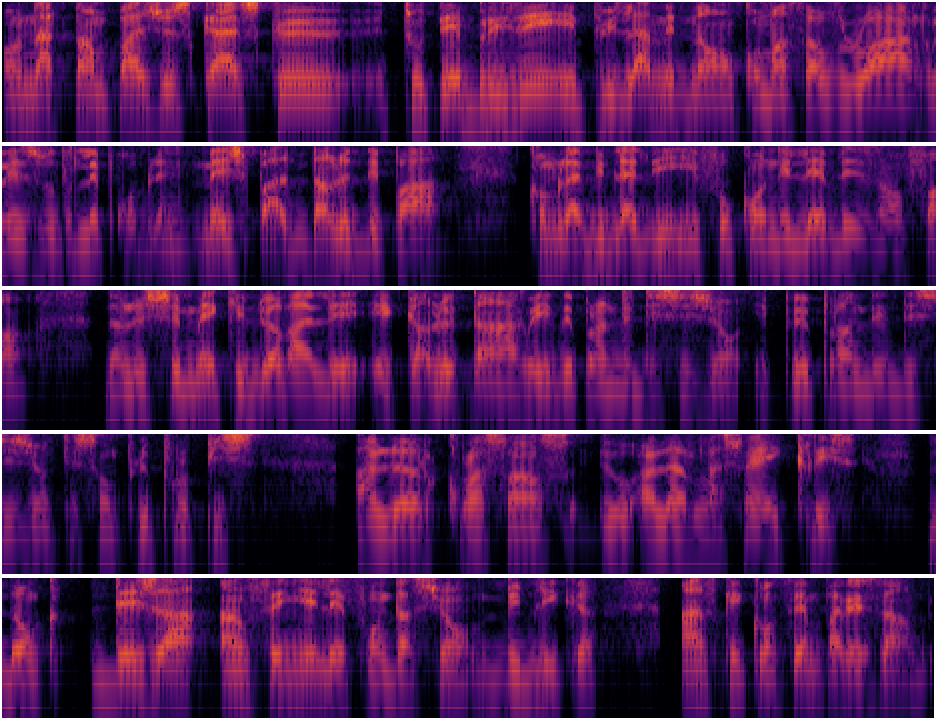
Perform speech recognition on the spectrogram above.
On n'attend pas jusqu'à ce que tout est brisé et puis là, maintenant, on commence à vouloir résoudre les problèmes. Mais je parle dans le départ, comme la Bible a dit, il faut qu'on élève les enfants dans le chemin qu'ils doivent aller et quand le temps arrive de prendre des décisions, ils peuvent prendre des décisions qui sont plus propices à leur croissance et à leur relation avec Christ. Donc, déjà, enseigner les fondations bibliques en ce qui concerne, par exemple,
